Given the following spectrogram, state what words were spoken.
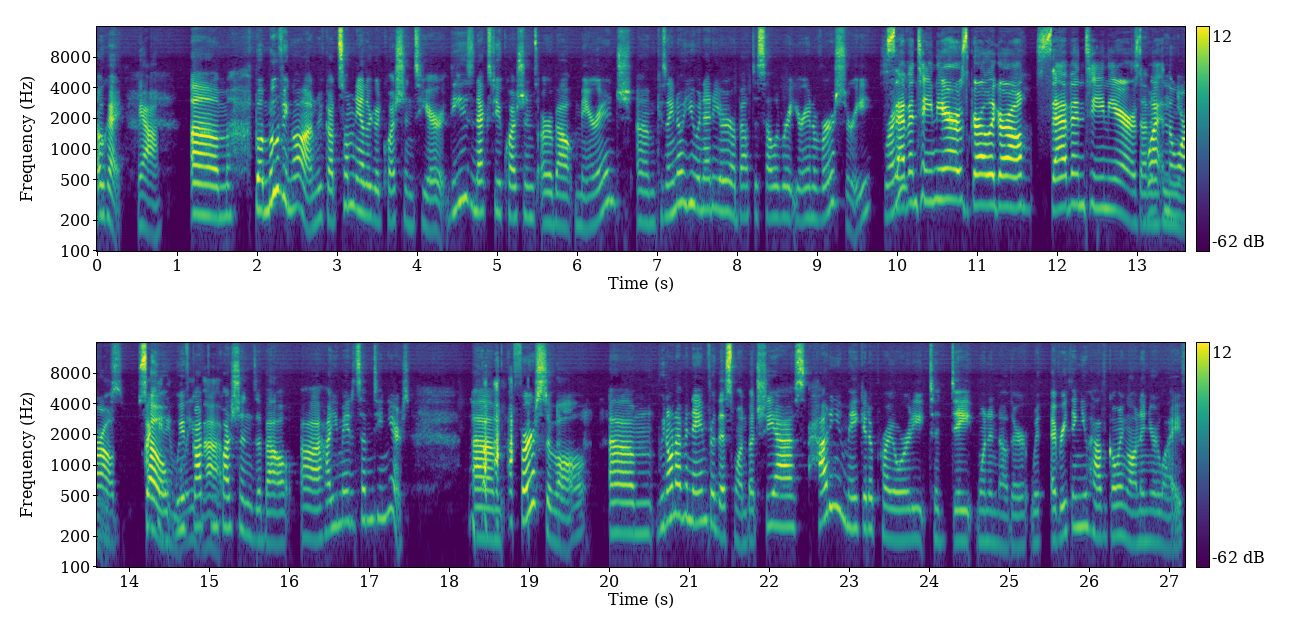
Okay. Yeah. Um, but moving on, we've got so many other good questions here. These next few questions are about marriage. Um, because I know you and Eddie are about to celebrate your anniversary, right? 17 years, girly girl. 17 years. what in the world? years. Can't So we've got some questions about uh, how you made it 17 years. Um, first of all, um, we don't have a name for this one, but she asks, "How do you make it a priority to date one another with everything you have going on in your life?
